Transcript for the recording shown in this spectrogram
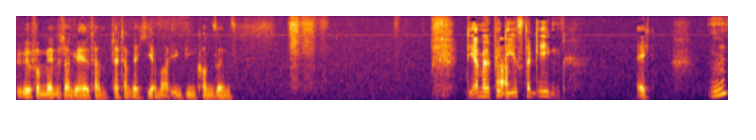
Höhe von Managern-Gehältern. Vielleicht haben wir hier mal irgendwie einen Konsens. Die MLPD ah. ist dagegen. Echt? Hm?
